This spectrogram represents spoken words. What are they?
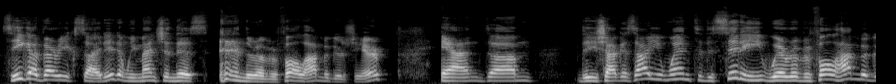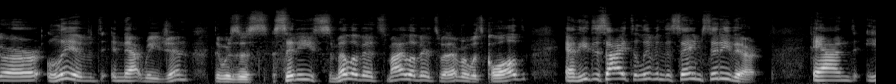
So he got very excited, and we mentioned this in the Reb Rafal Hamburger share. And um, the Shagazari went to the city where Rabbi Hamburger lived in that region. There was a city, Smilovitz, Smilovitz, whatever it was called, and he decided to live in the same city there. And he,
